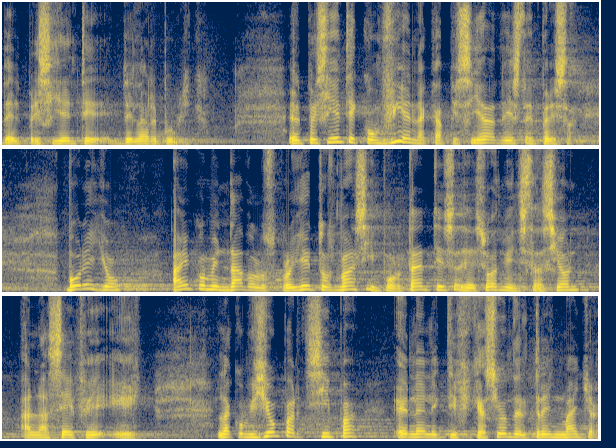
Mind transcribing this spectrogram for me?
del presidente de la República. El presidente confía en la capacidad de esta empresa. Por ello, ha encomendado los proyectos más importantes de su administración a la CFE. La comisión participa en la electrificación del tren Maya,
